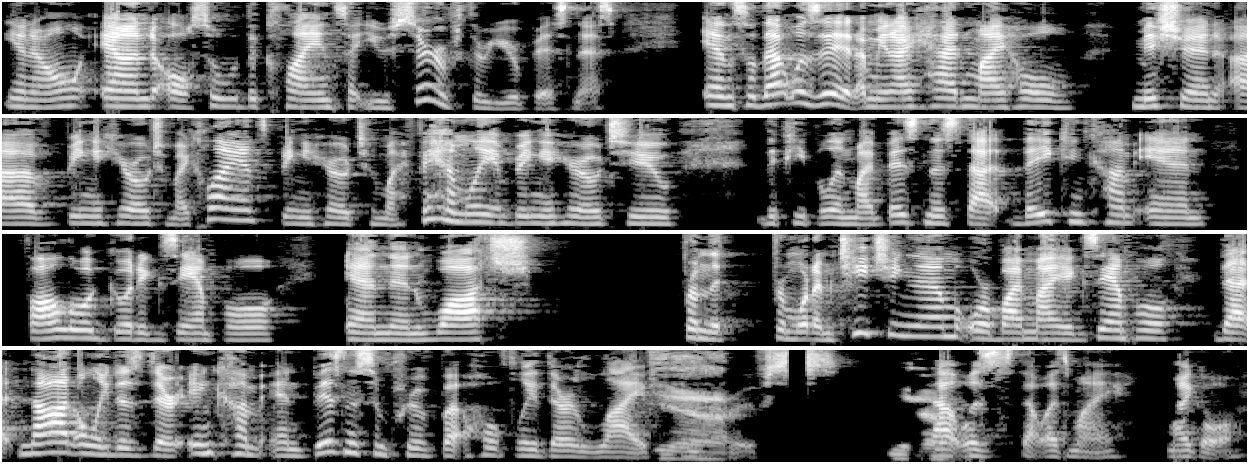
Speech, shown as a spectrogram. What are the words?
you know, and also the clients that you serve through your business. And so that was it. I mean, I had my whole mission of being a hero to my clients, being a hero to my family, and being a hero to the people in my business that they can come in, follow a good example, and then watch from the from what I'm teaching them or by my example that not only does their income and business improve, but hopefully their life Yeah. improves. Yeah. That was that was my my goal.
